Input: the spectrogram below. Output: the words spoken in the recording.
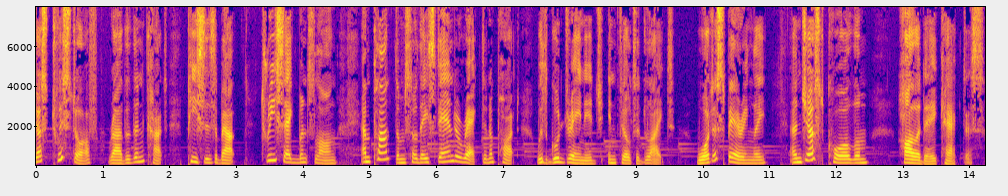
Just twist off, rather than cut, pieces about three segments long and plant them so they stand erect in a pot with good drainage in filtered light. Water sparingly and just call them holiday cactus.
